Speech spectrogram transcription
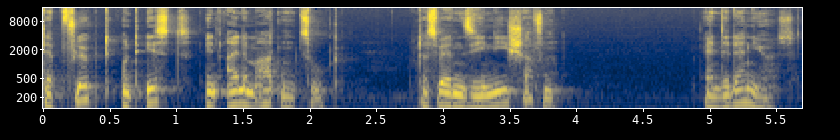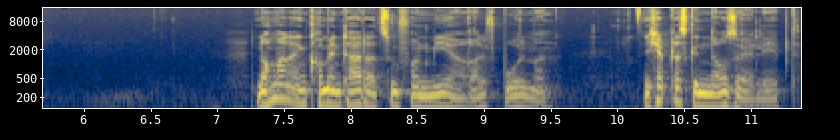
der pflückt und isst in einem Atemzug. Das werden Sie nie schaffen. Ende der News. Nochmal ein Kommentar dazu von mir, Ralf Bohlmann. Ich habe das genauso erlebt.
